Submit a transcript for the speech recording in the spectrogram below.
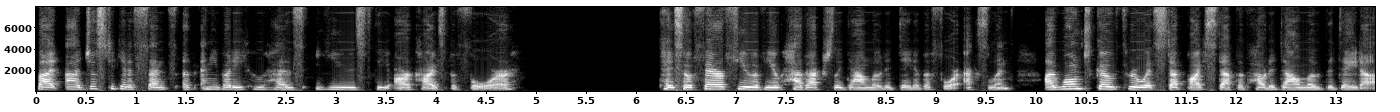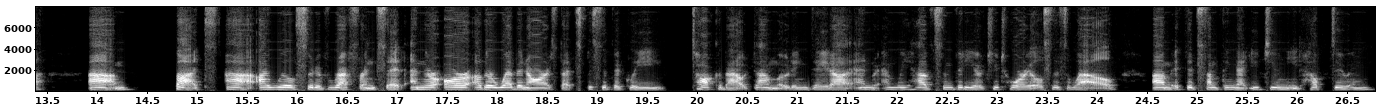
but uh, just to get a sense of anybody who has used the archives before. Okay, so a fair few of you have actually downloaded data before. Excellent. I won't go through a step-by-step -step of how to download the data, um, but uh, I will sort of reference it. And there are other webinars that specifically talk about downloading data, and, and we have some video tutorials as well um, if it's something that you do need help doing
